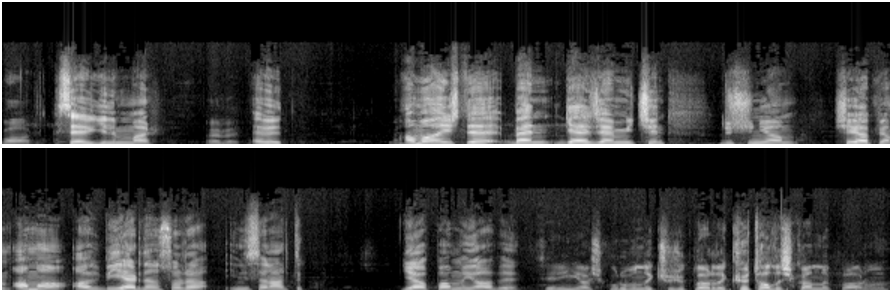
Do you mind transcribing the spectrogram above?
var. Sevgilim var. Evet. Evet. Ama işte ben geleceğim için düşünüyorum, şey yapıyorum ama abi bir yerden sonra insan artık yapamıyor abi. Senin yaş grubundaki çocuklarda kötü alışkanlık var mı?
